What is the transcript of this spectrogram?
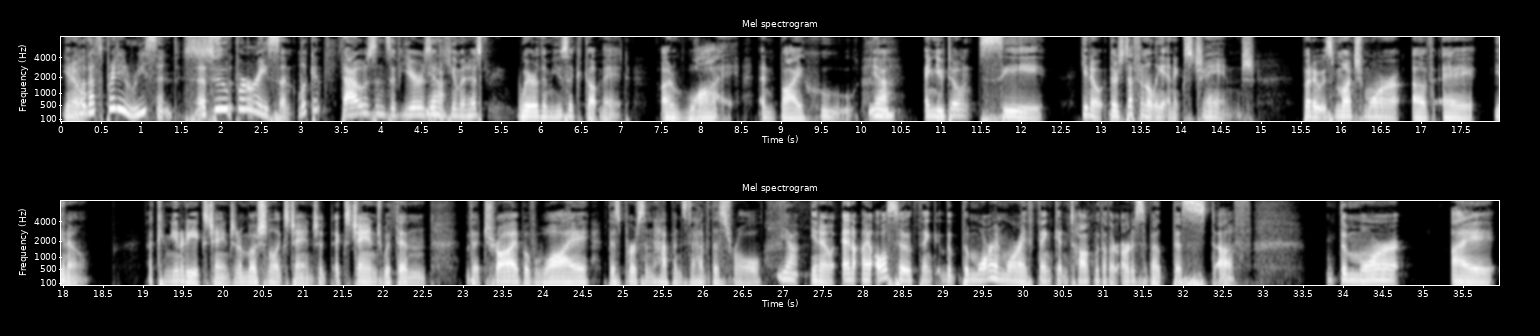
You know, no, that's pretty recent. That's super recent. Look at thousands of years Yeah. of human history where the music got made and why and by who. yeah, And you don't see, you know, there's definitely an exchange, but it was much more of a, you know, a community exchange, an emotional exchange, an exchange within the tribe of why this person happens to have this role. Yeah, you know and i also think the, the more and more i think and talk with other artists about this stuff the more i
